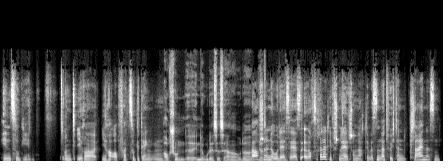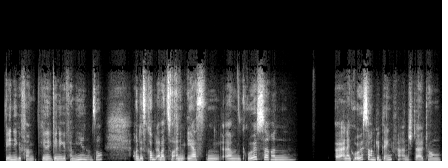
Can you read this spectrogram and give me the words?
hinzugehen und ihrer, ihrer Opfer zu gedenken. Auch schon äh, in der UdSSR? Oder auch schon in der UdSSR. Also auch relativ schnell schon nach dem. Es sind natürlich dann kleine, es sind wenige, wenige Familien und so. Und es kommt aber zu einem ersten ähm, größeren, äh, einer größeren Gedenkveranstaltung.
